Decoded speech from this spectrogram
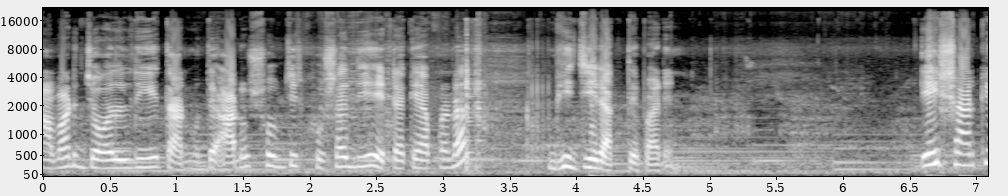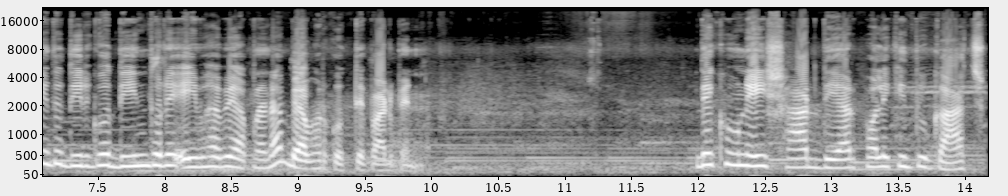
আবার জল দিয়ে, তার মধ্যে আরও সবজির খোসা দিয়ে এটাকে আপনারা ভিজিয়ে রাখতে পারেন। এই সার কিন্তু দীর্ঘদিন ধরে এইভাবে আপনারা ব্যবহার করতে পারবেন। দেখুন, এই সার দেওয়ার ফলে কিন্তু গাছ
